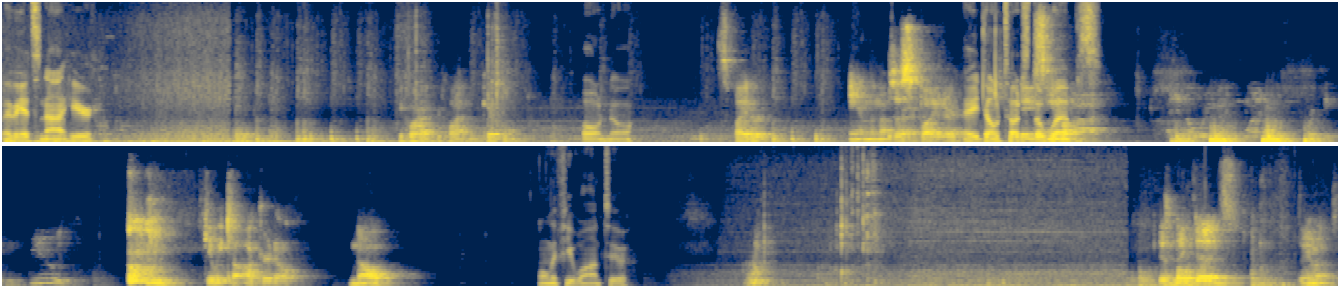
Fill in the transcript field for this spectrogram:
Maybe it's not here. Be quiet. Be quiet. be Careful. Oh no. Spider and the mouse. There's a spider. Hey, don't touch Okay, the small. webs. I didn't know where you guys went. I was freaking confused. Can we talk or no? No. Only if you want to. Is Nick dead? Damn it.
